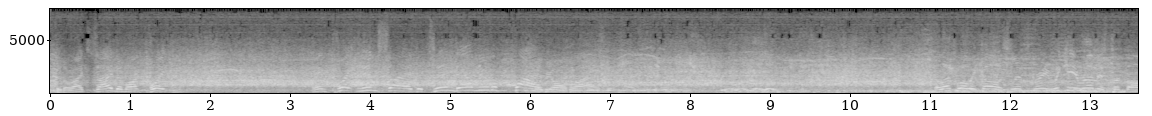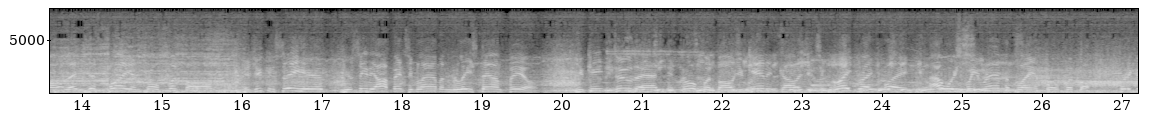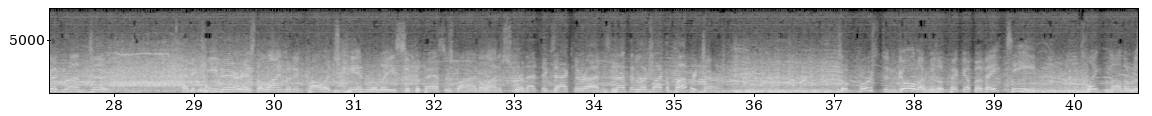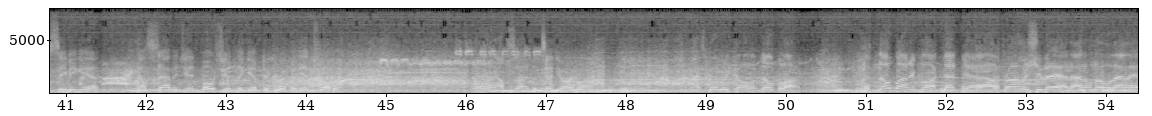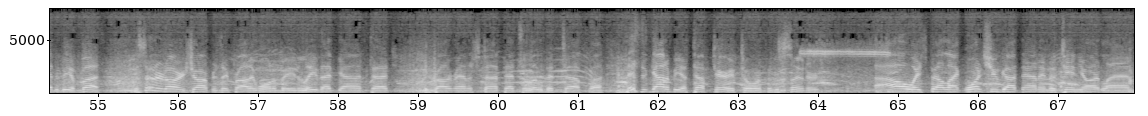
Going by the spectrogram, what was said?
To the right side to Mark Clayton. And Clayton inside the 10 down near the 5-yard line. Well, that's what we call a slip screen. We can't run this football, this play in pro football. As you can see here, you see the offensive lineman release downfield. You can't do that in pro football. You can in college. It's a great, great play. I wish we ran the play in pro football. Pretty good run, too. And the key there is the lineman in college can release if the pass is behind the line of scrimmage. That's exactly right. It's nothing looks like a punt return. So first and goal after the pickup of 18. Clayton on the receiving end. Now Savage in motion to give to Griffin in trouble. Outside the 10-yard line. That's what we call a no block. Nobody blocked that guy. I'll promise you that. I don't know. That had to be a bust. The Sooners aren't sharp as they probably want to be. To leave that guy untouched, he probably ran a stunt. That's a little bit tough. Uh, this has got to be a tough territory for the Sooners. I always felt like once you got down in the 10-yard line,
